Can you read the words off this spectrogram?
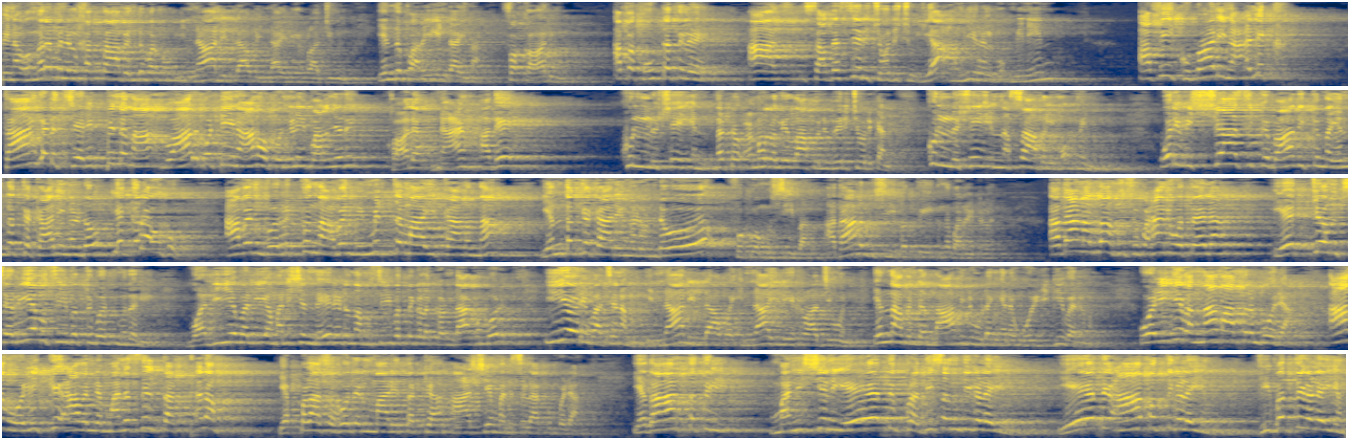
പിന്നെ ഉമർ ബിൻ ഖത്താബ് എന്ത് പറഞ്ഞു? ഇന്നാലില്ല ഇന്നാ ഇലൈഹി റാജിഊൻ എന്ന് പറയുണ്ടായിരുന്ന ഫഖാൽ അപ്പോൾ കൂട്ടത്തിലെ ആ സദസ്യർ ചോദിച്ചു യാ അമീർ അൽ മുഅ്മിനീൻ അഫി കുബാലി നാലിക് താങ്കളുടെ ചെരുപ്പിന്റെ നാ- വാറ് പൊട്ടീനാണോ പെങ്ങളി പറഞ്ഞത്? കോല ഞാൻ അതെ. കുല്ലു ഷെയ്ഇൻ എന്നിട്ട് ഉമർ റളിയല്ലാഹു വിവരിച്ചു കൊടുക്കാൻ. കുല്ലു ഷെയ്ഇൻ അസാബൽ മൊഹ്മിൻ ഒരു വിശ്വാസിക്ക് ബാധിക്കുന്ന എന്തൊക്കെ കാര്യങ്ങളുണ്ടോ? യക്റഹു അവൻ വെറുക്കുന്ന അവൻ വിമിത്തമായി കാണുന്ന എന്തൊക്കെ കാര്യങ്ങളുണ്ടോ? ഫുഹോ മുസീബ. അതാണ് മുസീബത്ത് എന്ന് പറഞ്ഞിട്ടുള്ളത്. അതാണ് അള്ളാഹു സുബാനുവത്തേല ഏറ്റവും ചെറിയ മുസീബത്ത് മുതൽ വലിയ വലിയ മനുഷ്യൻ നേരിടുന്ന മുസീബത്തുകളൊക്കെ ഉണ്ടാകുമ്പോൾ ഈ ഒരു വചനം ഇന്നാലില്ലാവ ഇന്നായിലേ റാജുവൻ എന്ന അവന്റെ നാവിലൂടെ ഇങ്ങനെ ഒഴുകി വരണം. ഒഴുകി വന്നാൽ മാത്രം പോരാ. ആ ഒഴുക്ക് അവന്റെ മനസ്സിൽ തട്ടണം. എപ്പോഴാ സഹോദരന്മാരെ തട്ടുക? ആശയം മനസ്സിലാക്കുമ്പോഴാ. യഥാർത്ഥത്തിൽ മനുഷ്യന് ഏത് പ്രതിസന്ധികളെയും ഏത് ആപത്തുകളെയും വിപത്തുകളെയും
